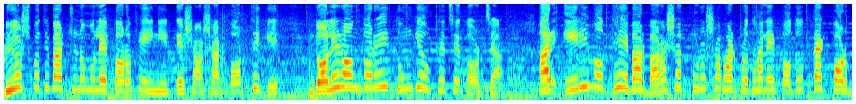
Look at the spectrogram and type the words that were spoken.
বৃহস্পতিবার তৃণমূলের তরফে এই নির্দেশ আসার পর থেকে দলের অন্দরেই তুঙ্গে উঠেছে তরজা। আর এরই মধ্যে এবার বারাসাত পুরসভার প্রধানের পদত্যাগ পর্ব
